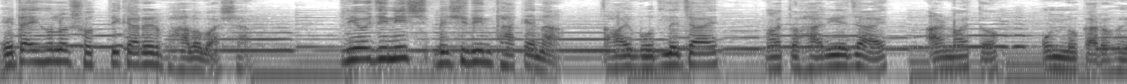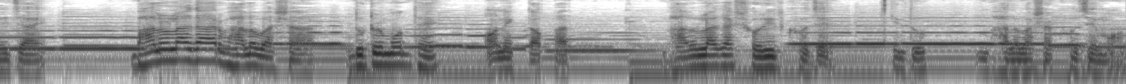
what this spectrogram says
এটাই হলো সত্যিকারের ভালোবাসা। প্রিয় জিনিস বেশি দিন থাকে না। হয় বদলে যায় নয়তো হারিয়ে যায় আর নয়তো অন্য কারও হয়ে যায়। ভালো লাগা আর ভালোবাসা দুটোর মধ্যে অনেক তফাত ভালো লাগা শরীর খোঁজে, কিন্তু ভালোবাসা খোঁজে মন।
